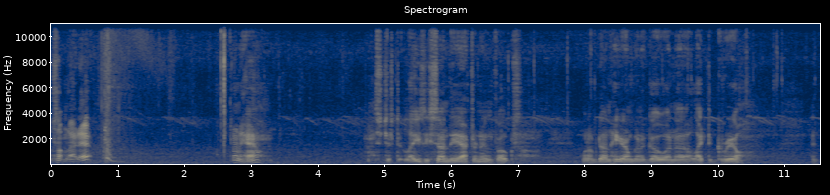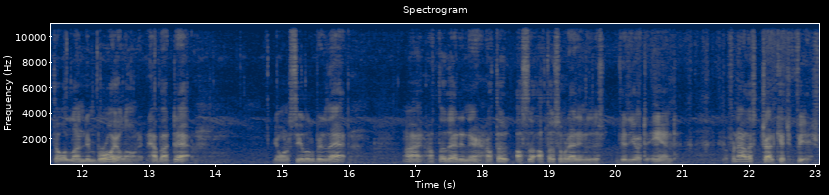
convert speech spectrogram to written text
Something like that. Anyhow, it's just a lazy Sunday afternoon, folks. When I'm done here, I'm going to go and uh, light the grill and throw a London broil on it. How about that? Y'all want to see a little bit of that? All right, I'll throw that in there. I'll throw, I'll, I'll throw some of that into this video at the end. But for now, let's try to catch a fish.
